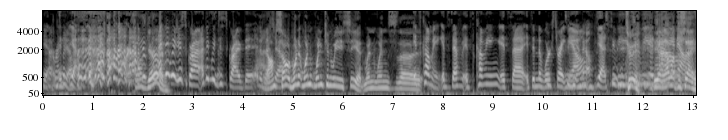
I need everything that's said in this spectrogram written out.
Yeah, right? yeah. Sounds good. I think we described. I think we described it. In a I'm sold. When when when can we see it? When when's the? It's coming. It's def. It's coming. It's uh. It's in the works right be now. announced. Yeah, to be To- to be yeah, I'm about to say.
